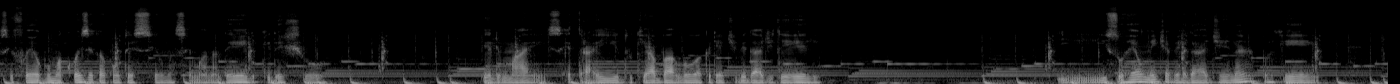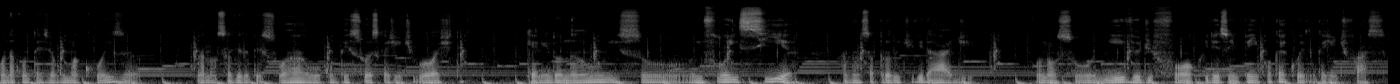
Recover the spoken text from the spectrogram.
se foi alguma coisa que aconteceu na semana dele que deixou ele mais retraído, que abalou a criatividade dele. E isso realmente é verdade, né? Porque quando acontece alguma coisa na nossa vida pessoal ou com pessoas que a gente gosta, querendo ou não, isso influencia a nossa produtividade, o nosso nível de foco e desempenho em qualquer coisa que a gente faça.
